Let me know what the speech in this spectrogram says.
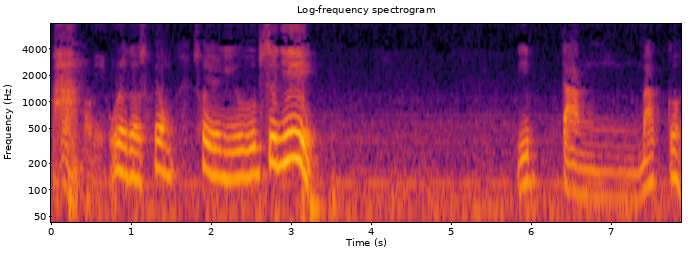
아무리 울어도 소용 소용이 없으니 입 땅 맞고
